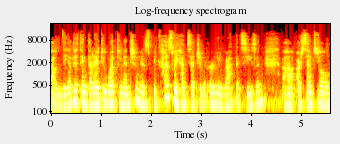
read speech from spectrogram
um, the other thing that I do want to mention is because we had such an early rapid season, uh, our Sentinel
